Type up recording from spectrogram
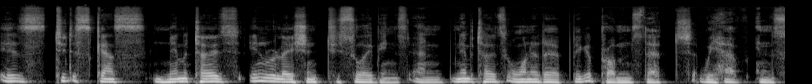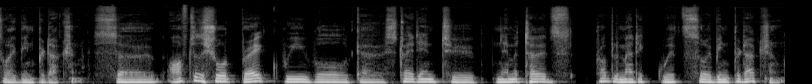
is to discuss nematodes in relation to soybeans. And nematodes are one of the bigger problems that we have in soybean production. So after the short break, we will go straight into nematodes problematic with soybean production.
